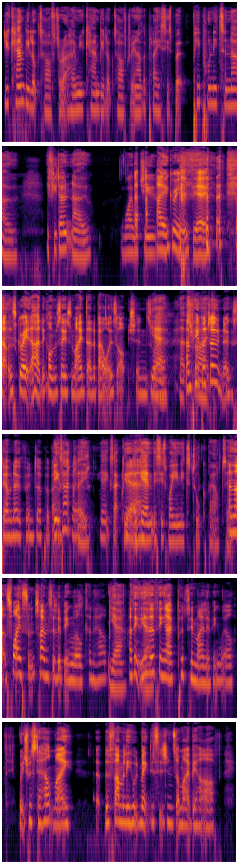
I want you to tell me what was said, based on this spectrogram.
You can be looked after at home, you can be looked after in other places, but people need to know. If you don't know, why would you I agree with you. that was great. I had a conversation with my dad about what his options Yeah, were. and people right. don't know because they haven't opened up about Exactly. it. Exactly. Yeah, exactly. Yeah. Again, this is why you need to talk about it. And that's why sometimes the living will can help. yeah. I think the yeah. other thing I put in my living will, which was to help my uh, the family who would make decisions on my behalf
